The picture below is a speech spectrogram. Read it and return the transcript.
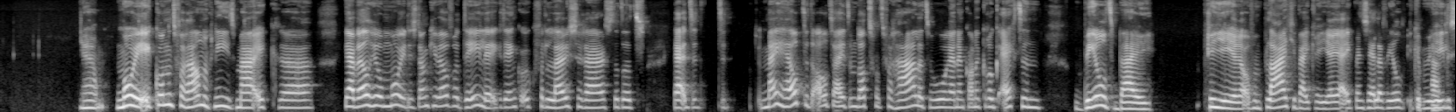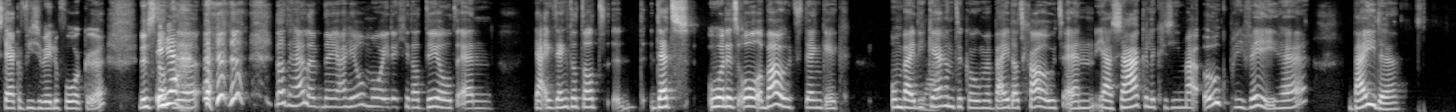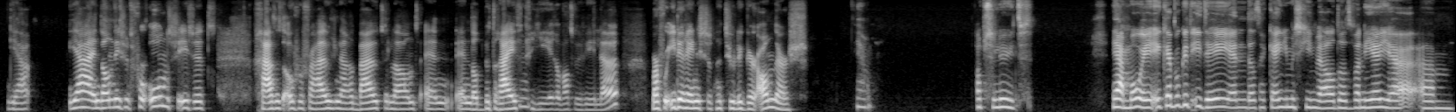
Ja, mooi. Ik kon het verhaal nog niet, maar ik, uh, ja, wel heel mooi. Dus dankjewel voor het delen. Ik denk ook voor de luisteraars dat het ja, het, mij helpt het altijd om dat soort verhalen te horen. En dan kan ik er ook echt een beeld bij creëren of een plaatje bij creëren. Ja, ik ben zelf heel, ik heb een hele sterke visuele voorkeur. Dus dat, ja. uh, dat helpt. Nou ja, heel mooi dat je dat deelt. En ja, ik denk dat dat, that's what it's all about, denk ik. Om bij die kern te komen, bij dat goud. En ja, zakelijk gezien, maar ook privé, hè? Beide. Ja, ja, en dan is het voor ons, is het, gaat het over verhuizen naar het buitenland en, en dat bedrijf creëren wat we willen. Maar voor iedereen is het natuurlijk weer anders. Ja, absoluut. Ja, mooi. Ik heb ook het idee, en dat herken je misschien wel, dat wanneer je ehm,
